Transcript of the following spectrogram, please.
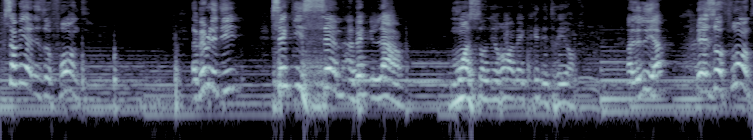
Vous savez, il y a des offrandes. La Bible dit, ceux qui sèment avec larmes moissonneront avec cri de triomphe. Alléluia. les offrandes,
